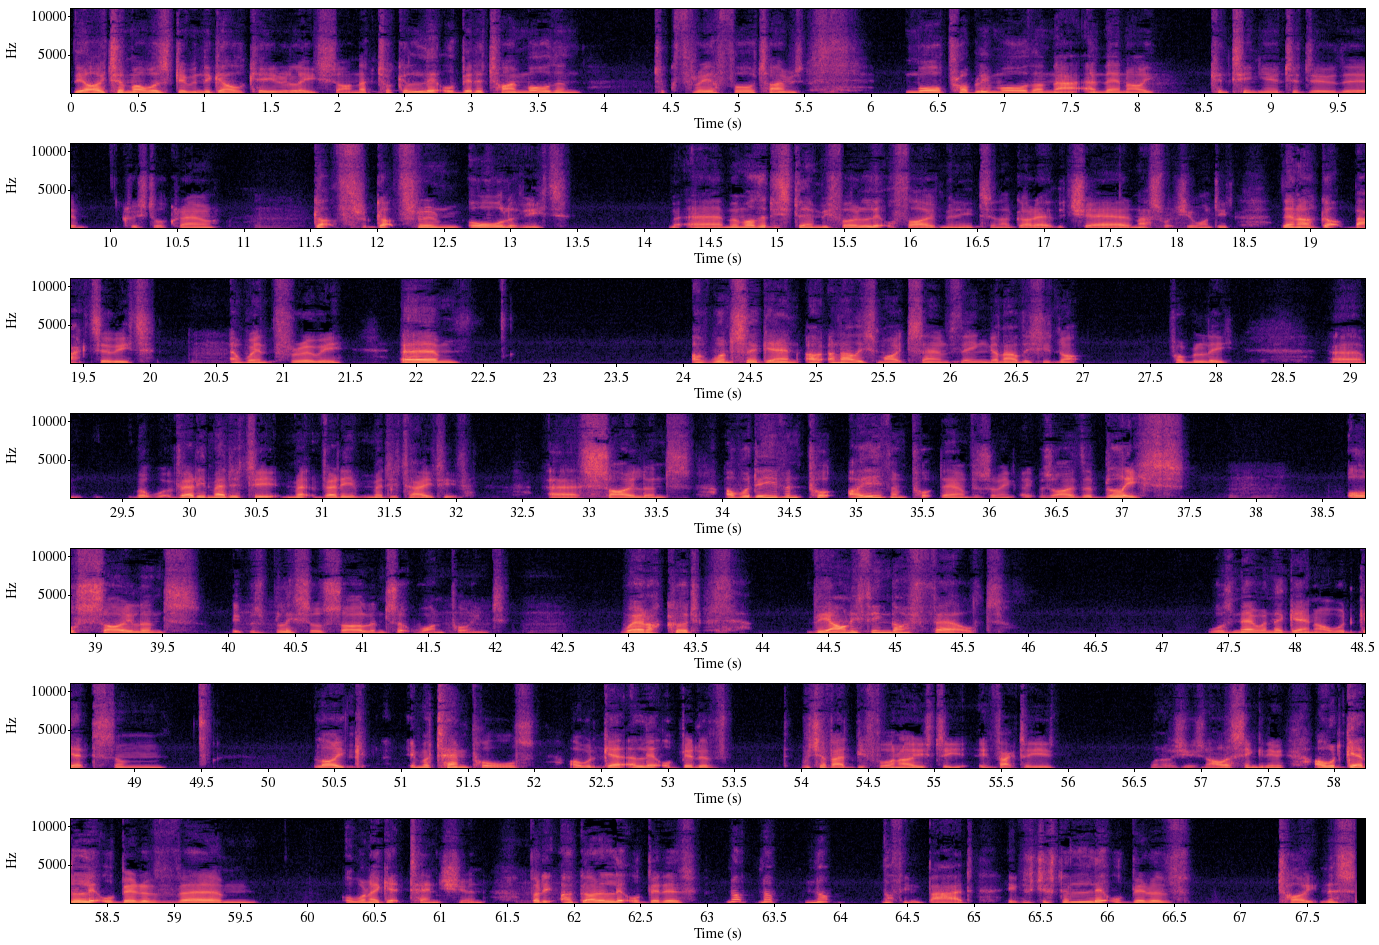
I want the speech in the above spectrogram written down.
the item I was doing the gold key release on, that took a little bit of time, more than, took three or four times, more, probably more than that. And then I continued to do the Crystal Crown, got, th- got through all of it. Uh, my mother disturbed me for a little five minutes and I got out the chair and that's what she wanted. Then I got back to it and went through it. Um, I, once again, I, I know this might sound thing. I know this is not probably, um, but very meditative, very meditative. Uh, silence. I would even put. I even put down for something. It was either bliss or silence. It was bliss or silence at one point, where I could. The only thing I felt was now and again I would get some, like in my temples, I would get a little bit of, which I've had before, and I used to. In fact, I used when I was using all the singing, I would get a little bit of, um, or when I get tension, but I got a little bit of not not not nothing bad. It was just a little bit of tightness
